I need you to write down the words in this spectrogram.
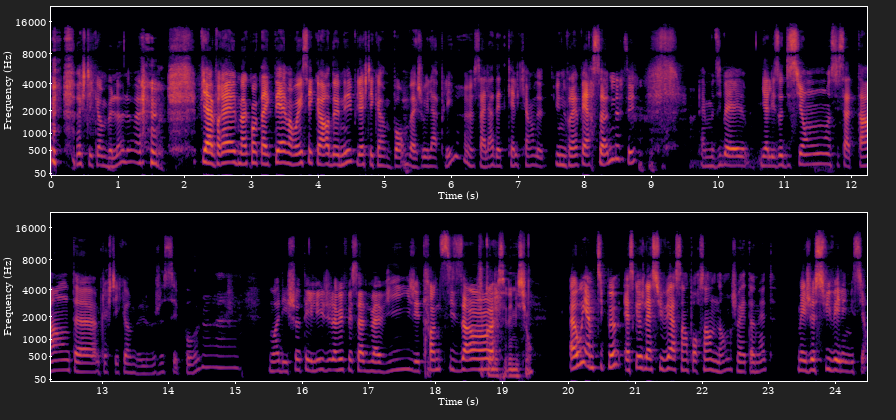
J'étais comme, ben là, là. puis après, elle m'a contacté, elle m'a envoyé ses coordonnées. Puis là, j'étais comme, bon, ben, je vais l'appeler. Ça a l'air d'être quelqu'un, de, une vraie personne, tu sais. Elle me dit, ben, il y a les auditions, si ça te tente. Euh, puis là, j'étais comme, ben là, je sais pas, là. Moi, des shows télé, j'ai jamais fait ça de ma vie. J'ai 36 ans. Tu connaissais l'émission? Ah oui, un petit peu. Est-ce que je la suivais à 100%? Non, je vais être honnête. Mais je suivais l'émission.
